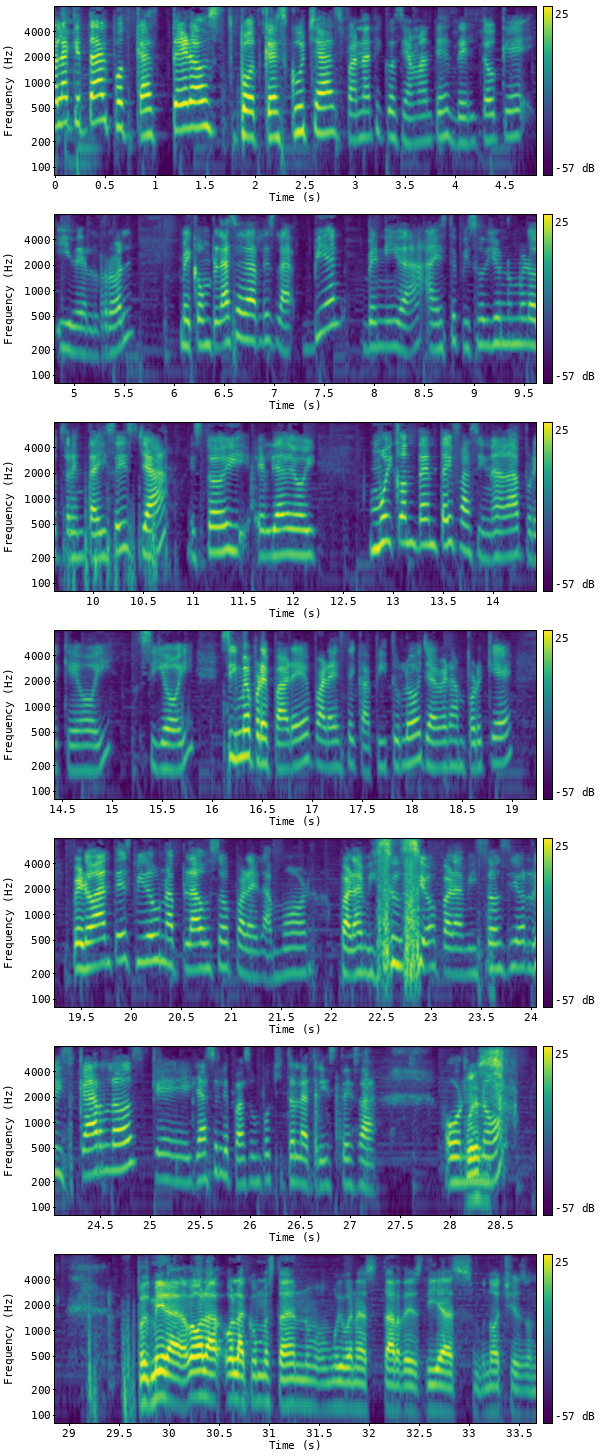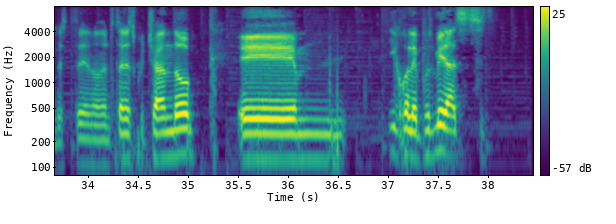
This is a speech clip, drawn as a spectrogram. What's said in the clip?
Hola, ¿qué tal, podcasteros, podcast escuchas, fanáticos y amantes del toque y del rol? Me complace darles la bienvenida a este episodio número 36 ya. Estoy el día de hoy muy contenta y fascinada porque hoy, sí hoy, sí me preparé para este capítulo, ya verán por qué. Pero antes pido un aplauso para el amor, para mi sucio, para mi socio Luis Carlos, que ya se le pasó un poquito la tristeza, ¿o Pues, no? Pues mira, hola, hola, ¿cómo están? Muy buenas tardes, días, noches, donde estén, donde estén escuchando. Eh, híjole, pues mira,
